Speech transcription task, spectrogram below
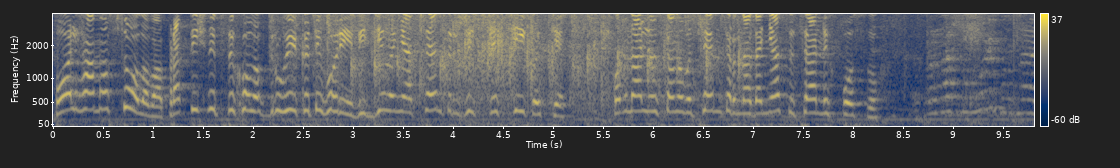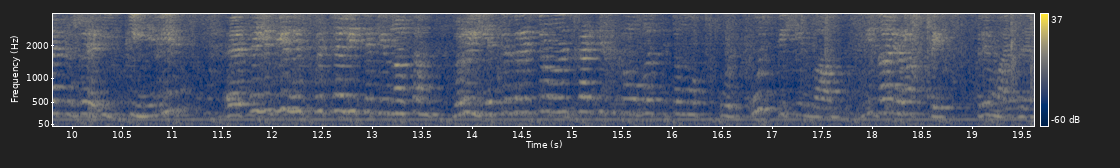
Ольга Мосолова, практичний психолог другої категорії, відділення Центр життєстійкості, комунальної установи Центр надання соціальних послуг. Про нашу Ольгу знають вже і в Києві. Е, Це єдиний спеціаліст, який у нас там в реєстрі зареєстрований з Харківської області. Тому Оль, успіхів вам і далі рости. Тримайте.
